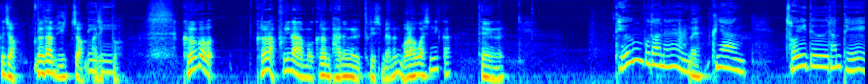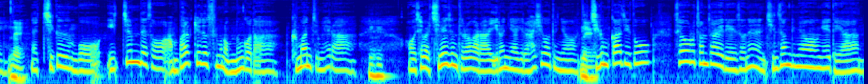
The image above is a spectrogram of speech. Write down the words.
그죠? 그런 네. 사람들이 있죠. 네, 아직도. 그런 거 그런 악플이나 뭐 그런 반응을 들으시면은 뭐라고 하십니까? 대응을? 대응보다는 네. 그냥 저희들한테 네. 지금 뭐 이쯤 돼서 안 밝혀졌으면 없는 거다. 그만 좀 해라. 어, 제발 집에 좀 들어가라. 이런 이야기를 하시거든요. 근데 네. 지금까지도 세월호 참사에 대해서는 진상규명에 대한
